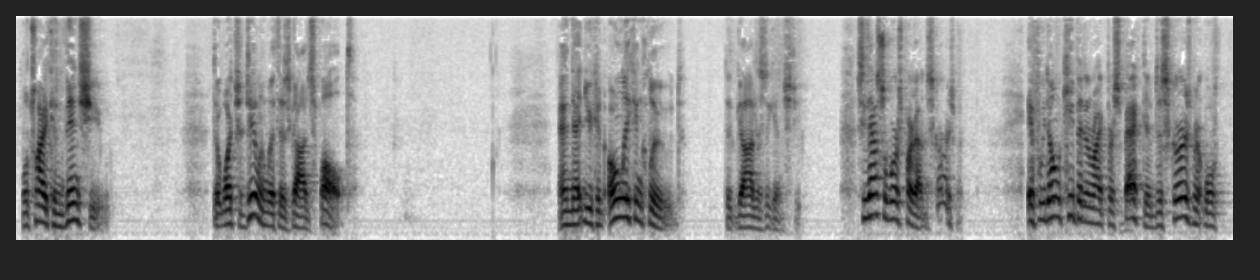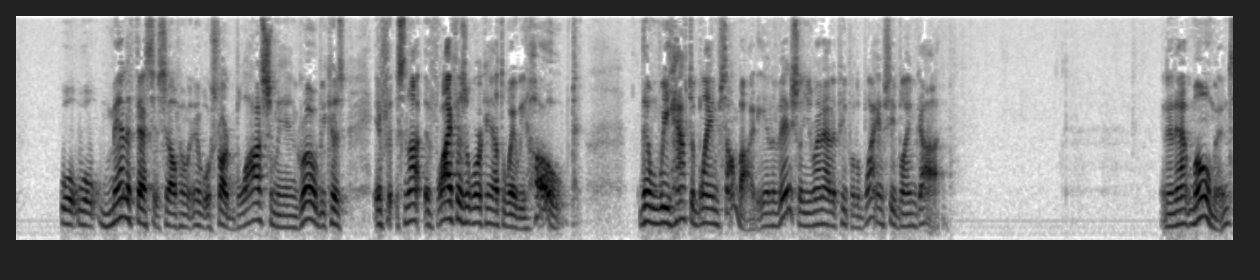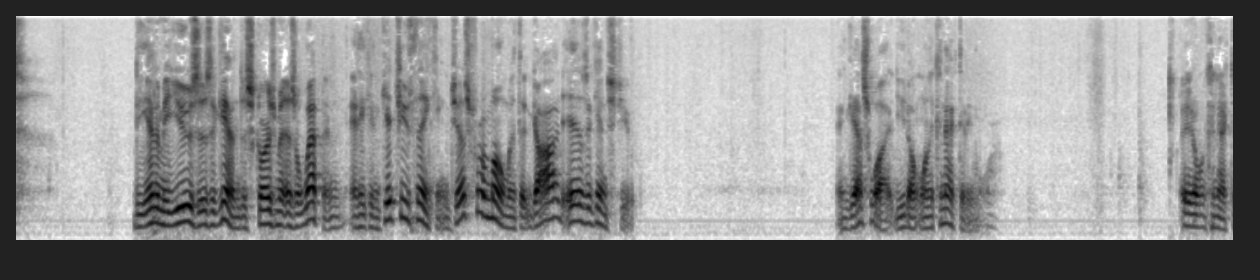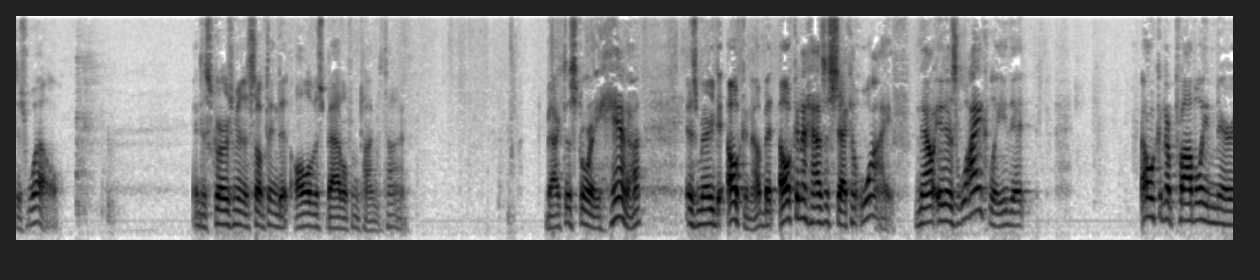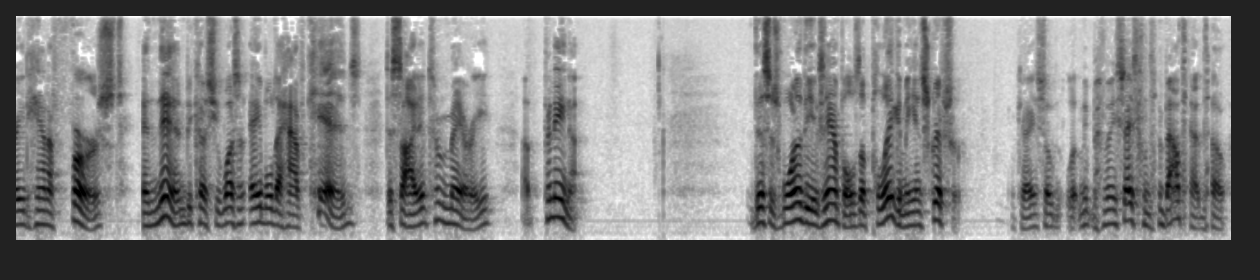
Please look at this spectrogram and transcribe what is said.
will try to convince you that what you're dealing with is God's fault. And that you can only conclude that God is against you. See, that's the worst part about discouragement. If we don't keep it in the right perspective, discouragement will, will, will manifest itself and it will start blossoming and grow because if, it's not, if life isn't working out the way we hoped, then we have to blame somebody. And eventually you run out of people to blame, so you blame God. And in that moment, the enemy uses, again, discouragement as a weapon, and he can get you thinking just for a moment that God is against you. And guess what? You don't want to connect anymore. You don't connect as well. And discouragement is something that all of us battle from time to time. Back to the story. Hannah is married to Elkanah, but Elkanah has a second wife. Now, it is likely that Elkanah probably married Hannah first, and then, because she wasn't able to have kids, decided to marry uh, Peninnah. This is one of the examples of polygamy in Scripture. Okay, so let me, let me say something about that, though.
